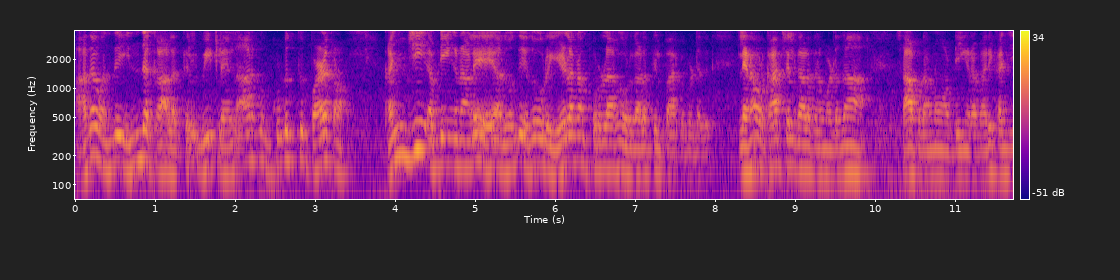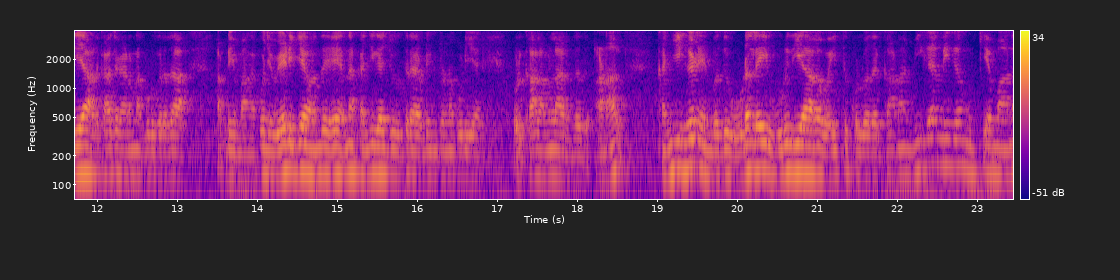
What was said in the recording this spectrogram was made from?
அதை வந்து இந்த காலத்தில் வீட்டில் எல்லாருக்கும் கொடுத்து பழக்கணும். கஞ்சி அப்படிங்கனாலே அது வந்து ஏதோ ஒரு ஏளன பொருளாக ஒரு காலத்தில் பார்க்கப்பட்டது. இல்லைன்னா ஒரு காய்ச்சல் காலத்தில் மட்டும்தான் சாப்பிடணும் அப்படிங்கிற மாதிரி கஞ்சியாக அது காய்ச்சக்காரனா கொடுக்குறதா அப்படிம்பாங்க. கொஞ்சம் வேடிக்கையாக வந்து என்ன கஞ்சி காய்ச்சி ஊத்துற? அப்படின்னு சொல்லக்கூடிய ஒரு காலமெல்லாம் இருந்தது. ஆனால் கஞ்சிகள் என்பது உடலை உறுதியாக வைத்து கொள்வதற்கான மிக மிக முக்கியமான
